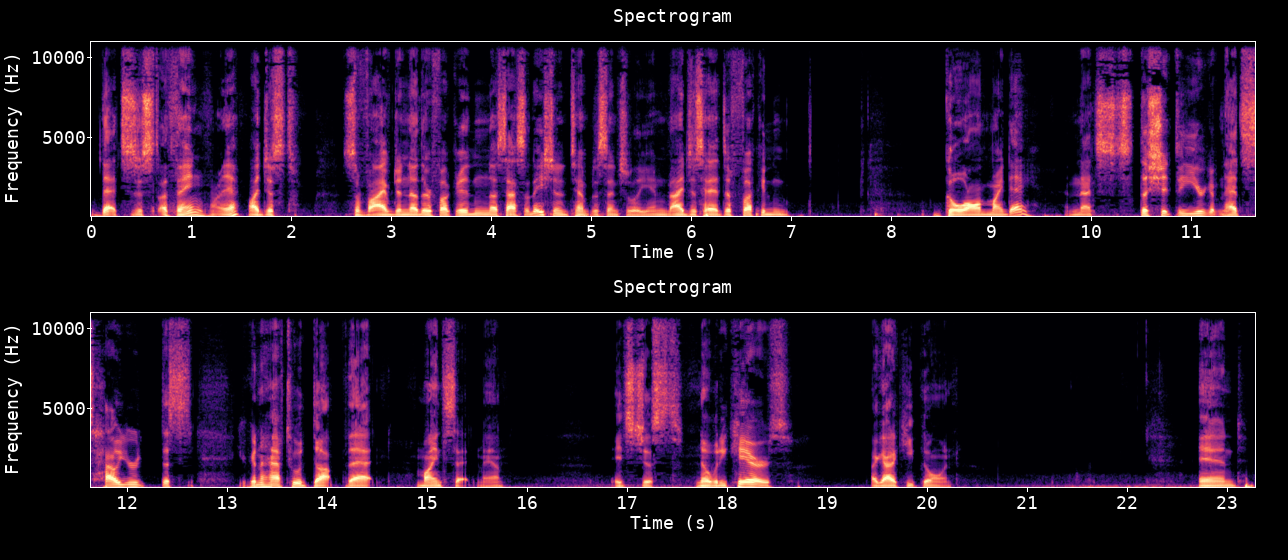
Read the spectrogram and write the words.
That's just a thing. Yeah, I just survived another fucking assassination attempt essentially and I just had to fucking go on my day. And that's the shit that you're gonna that's how you're this you're gonna have to adopt that mindset, man. It's just nobody cares. I gotta keep going. And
